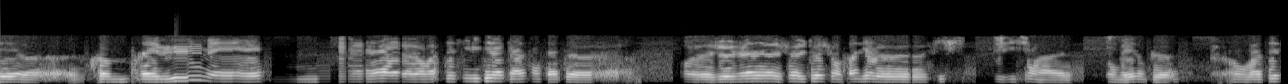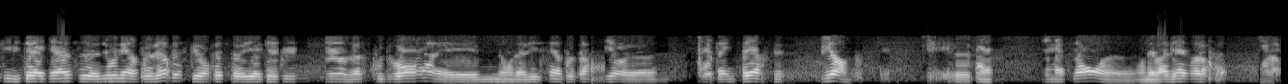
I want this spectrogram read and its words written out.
euh, comme prévu, mais euh, on va peut-être limiter la casse en fait. Euh, je, je, je, je, suis en train de dire le fichier de position là, tombé, donc on va peut-être limiter la casse. Nous on est un peu vert parce qu'en fait il y a quelques un coup de vent et on a laissé un peu partir Bretagne Terre, c'est bien. Et, bon, maintenant euh, on aimerait bien à leur. Voilà.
